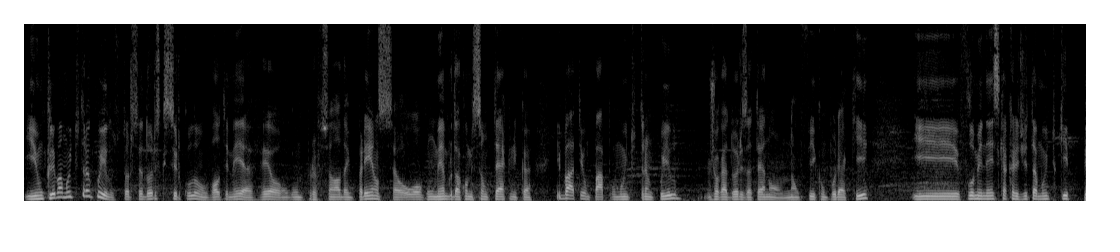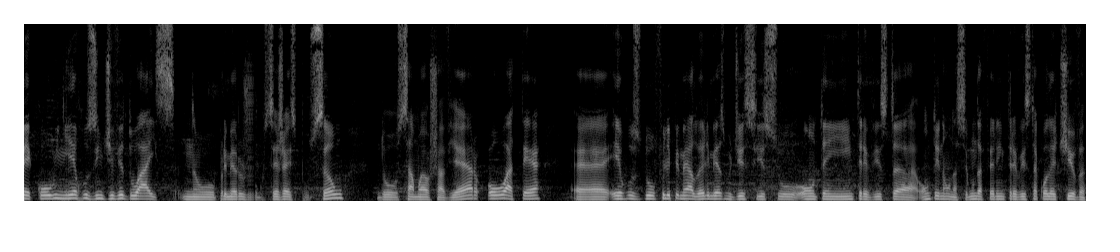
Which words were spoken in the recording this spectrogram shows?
E um clima muito tranquilo. Os torcedores que circulam volta e meia, vê algum profissional da imprensa ou algum membro da comissão técnica e batem um papo muito tranquilo. Jogadores até não, não ficam por aqui. E Fluminense que acredita muito que pecou em erros individuais no primeiro jogo, seja a expulsão, do Samuel Xavier ou até é, erros do Felipe Melo. Ele mesmo disse isso ontem em entrevista, ontem não, na segunda-feira em entrevista coletiva.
